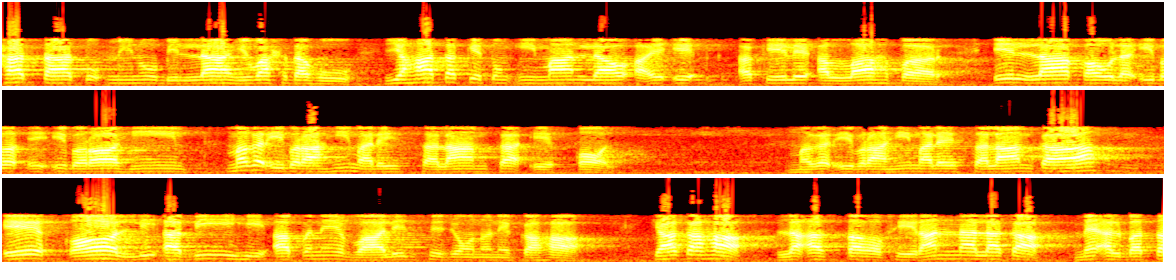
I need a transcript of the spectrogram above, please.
حتی تؤمنو باللہ وحدہ۔ یہاں تک کہ تم ایمان لاؤ اکیلے اللہ پر۔ اللہ قول ابراہیم۔ مگر ابراہیم علیہ السلام کا ایک قول۔ مگر ابراہیم علیہ السلام کا ایک قول۔ لی ابی ہی اپنے والد سے جو انہوں نے کہا۔ کیا کہا؟ لَأَسْتَغْفِرَنَّ لَكَ میں البتہ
